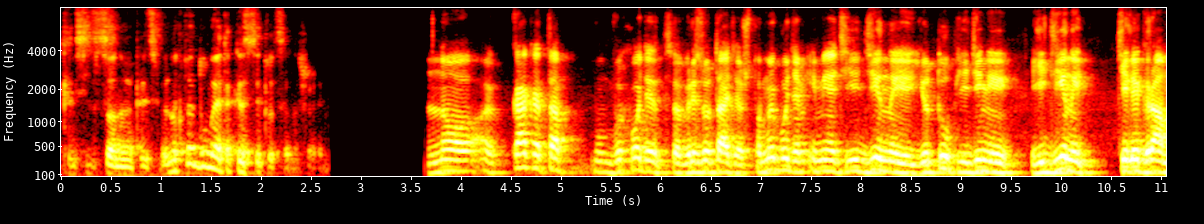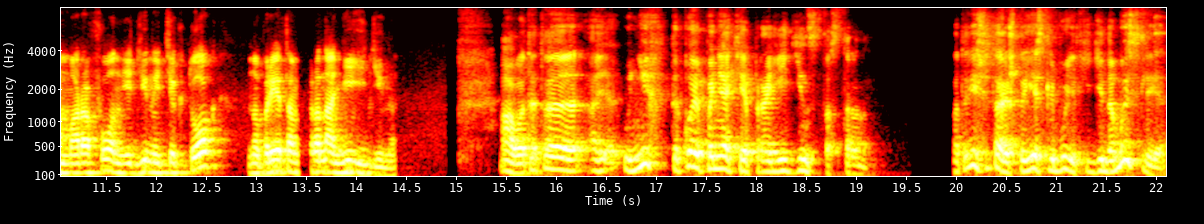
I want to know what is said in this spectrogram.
конституционными принципами. Но кто думает о Конституции нашей? Но э, как это выходит в результате, что мы будем иметь единый YouTube, единый, единый Telegram-марафон, единый TikTok, но при этом страна не едина? А, вот это а, у них такое понятие про единство страны. Вот они считают, что если будет единомыслие,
